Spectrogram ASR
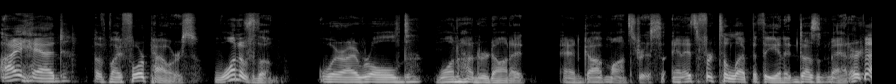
I had of my four powers, one of them where I rolled 100 on it and got monstrous, and it's for telepathy, and it doesn't matter.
